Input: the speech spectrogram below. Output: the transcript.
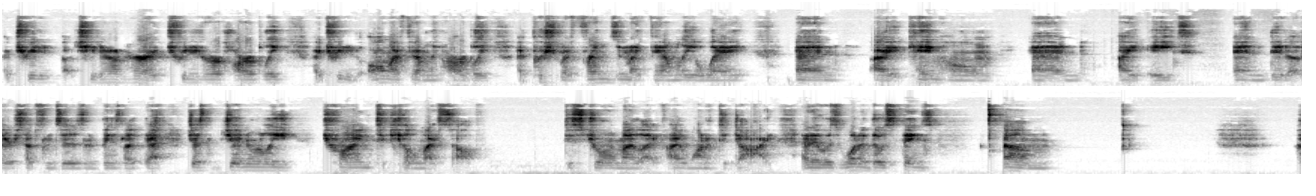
I treated uh, cheated on her. I treated her horribly. I treated all my family horribly. I pushed my friends and my family away, and I came home and I ate and did other substances and things like that, just generally trying to kill myself, destroy my life. I wanted to die. And it was one of those things. Um,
